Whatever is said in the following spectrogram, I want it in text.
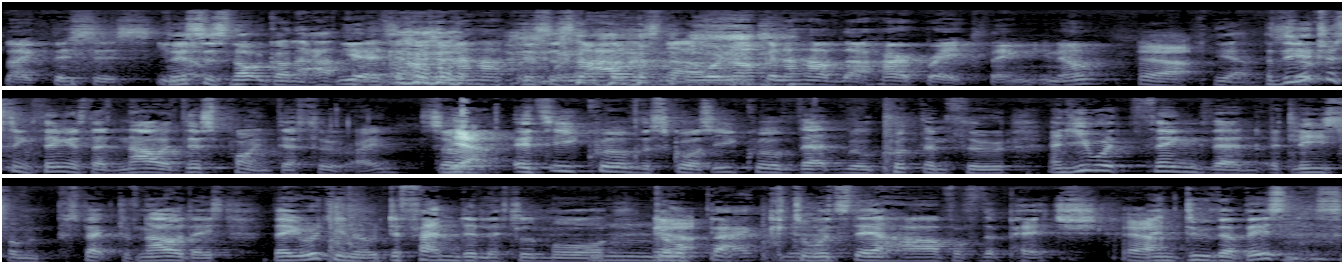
like this is you this know, is not gonna happen. yeah, it's not gonna happen. This is we're not ours gonna, now. We're not gonna have that heartbreak thing, you know. Yeah, Yeah, but the interesting thing is that now at this point they're through, right? So Yeah. it's equal, the score's equal, that will put them through. And you would think that, at least from a perspective nowadays, they would, you know, defend a little more, mm. go Yeah. back towards their half of the pitch Yeah. and do their business.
